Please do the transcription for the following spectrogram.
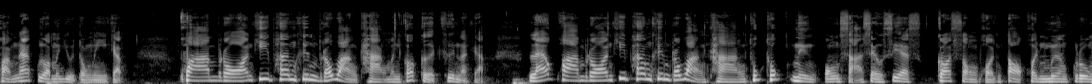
ความน่ากลัวมันอยู่ตรงนี้ครับ ความร้อนที่เพิ่มขึ้นระหว่างทางมันก็เกิดขึ้นนะครับ แล้วความร้อนที่เพิ่มขึ้นระหว่างทางทุกๆ 1 องศาเซลเซียส ก็ส่งผลต่อคนเมืองกรุง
